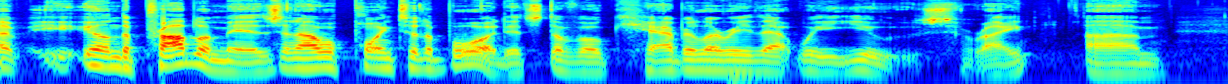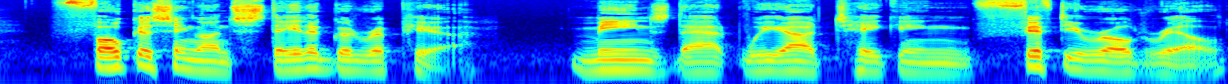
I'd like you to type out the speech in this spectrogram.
Uh, you know, the problem is, and I will point to the board, it's the vocabulary that we use, right? Um, focusing on state of good repair means that we are taking 50 year old rail,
